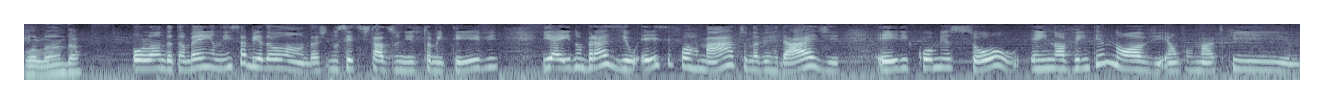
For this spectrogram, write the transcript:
Holanda. Holanda também? Eu nem sabia da Holanda. Não sei se Estados Unidos também teve. E aí no Brasil, esse formato, na verdade, ele começou em 99. É um formato que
